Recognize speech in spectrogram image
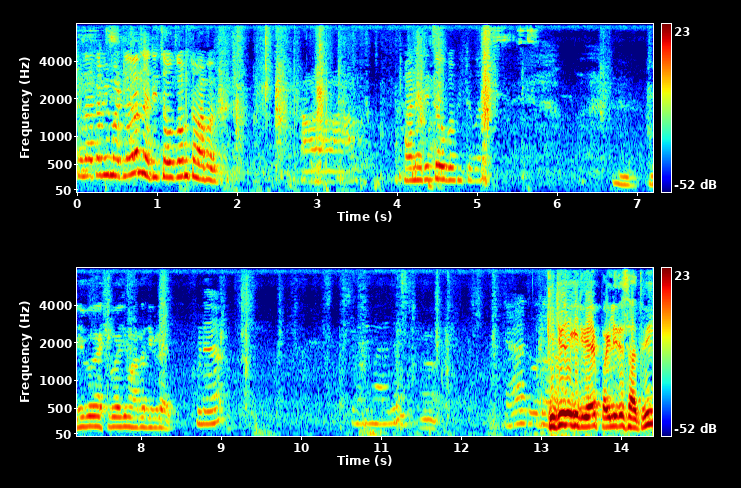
तुला तर मी म्हटलं ना नदी चौगम तो हा बघ? हा नदी चौघ भीती बघ. हे बघा शिवाजी महाराज इकडे आहेत. पुढे? किती ते किती आहे पहिली ते सातवी?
